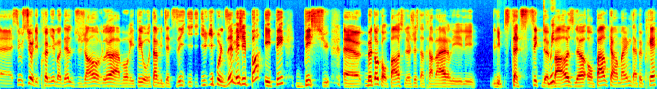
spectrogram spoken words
Euh, c'est aussi un des premiers modèles du genre là, à avoir été autant médiatisé, il, il- il faut le dire, mais j'ai pas été déçu. Euh, mettons qu'on passe là, juste à travers les, les- statistiques de Oui. base. Là, on parle quand même d'à peu près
